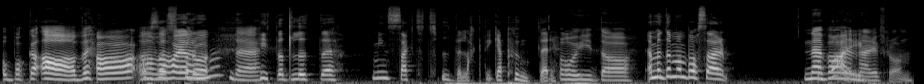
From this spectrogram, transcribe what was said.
Och bocka av. Ja, och så har jag då spännande. hittat lite minst sagt tvivelaktiga punkter. Oj då. Ja men där man bara såhär, När var den här ifrån?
